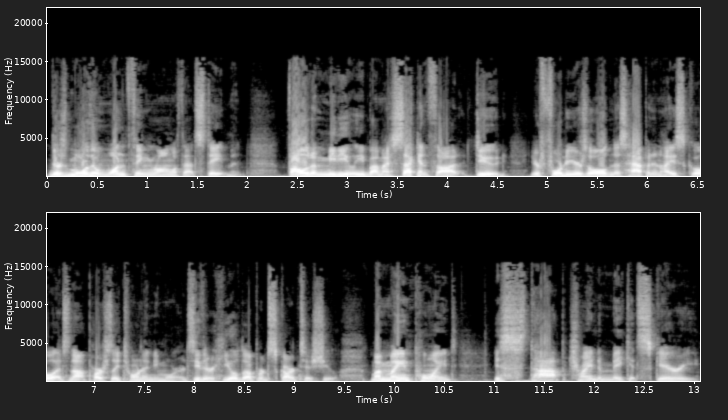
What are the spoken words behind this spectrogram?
There's more than one thing wrong with that statement. Followed immediately by my second thought, dude, you're 40 years old and this happened in high school. It's not partially torn anymore. It's either healed up or scar tissue. My main point is stop trying to make it scary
